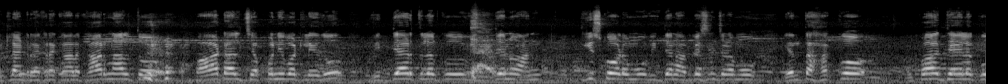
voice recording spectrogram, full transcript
ఇట్లాంటి రకరకాల కారణాలతో పాఠాలు చెప్పనివ్వట్లేదు. విద్యార్థులకు విద్యను అన్ తీసుకోవడము విద్యను అభ్యసించడము ఎంత హక్కో ఉపాధ్యాయులకు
